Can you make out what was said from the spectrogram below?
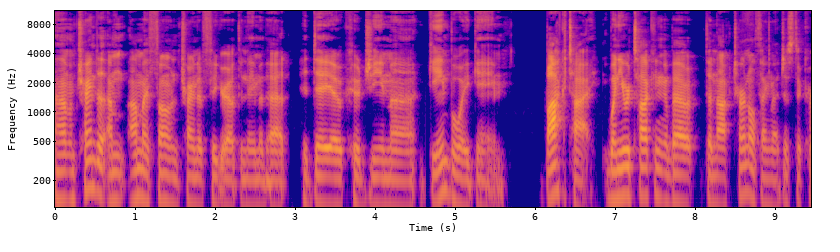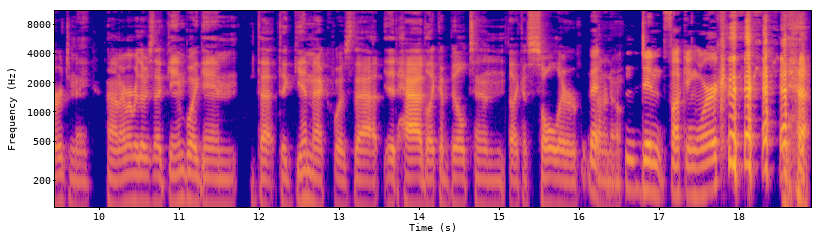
Um, I'm trying to. I'm on my phone trying to figure out the name of that Hideo Kojima Game Boy game, Boktai. When you were talking about the nocturnal thing, that just occurred to me. Um, I remember there's that Game Boy game that the gimmick was that it had like a built-in, like a solar. That I don't know. didn't fucking work. Yeah,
